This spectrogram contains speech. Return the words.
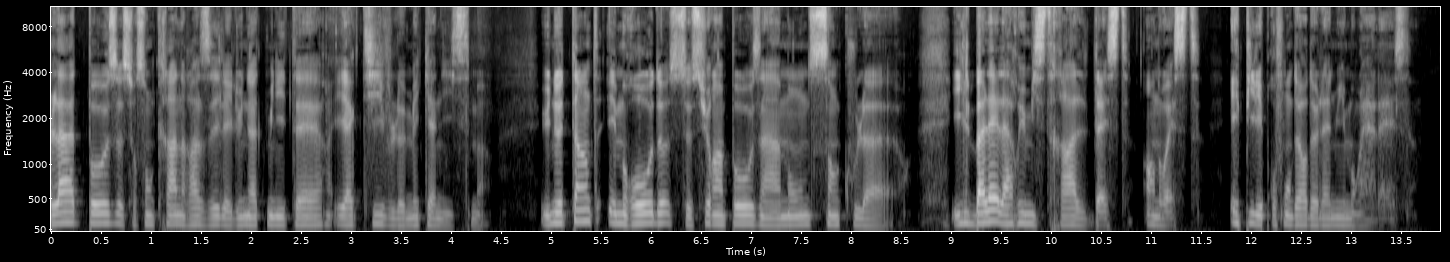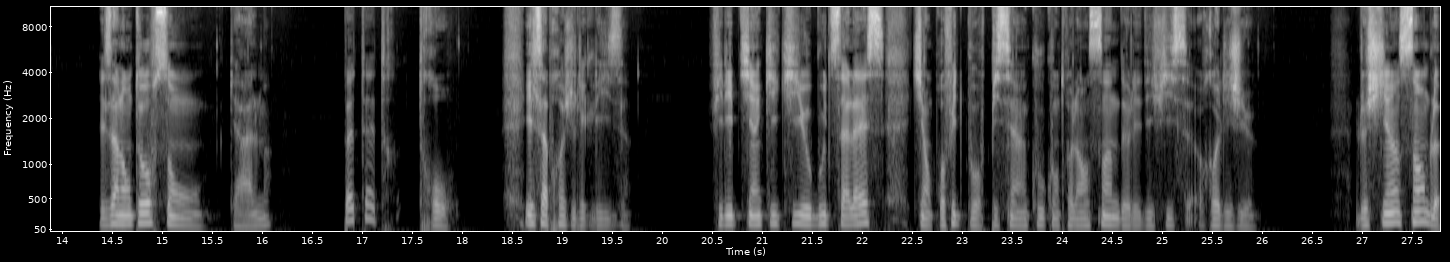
Vlad pose sur son crâne rasé les lunettes militaires et active le mécanisme. Une teinte émeraude se surimpose à un monde sans couleur. Il balaie la rue Mistral d'est en ouest, épie les profondeurs de la nuit montréalaise. Les alentours sont calmes, peut-être trop. Il s'approche de l'église. Philippe tient Kiki au bout de sa laisse, qui en profite pour pisser un coup contre l'enceinte de l'édifice religieux. Le chien semble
